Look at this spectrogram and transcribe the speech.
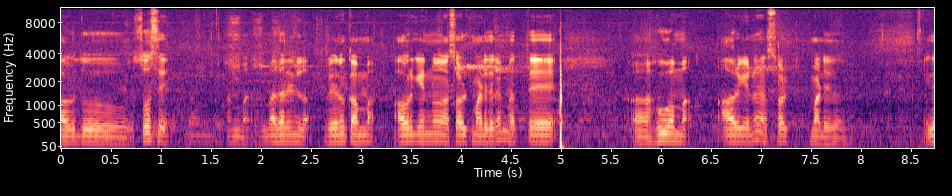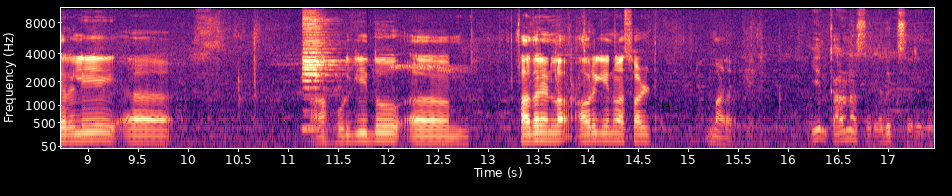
ಅವ್ರದ್ದು ಸೊಸೆ ಮದರ್ ಇನ್ ಲಾ ರೇಣುಕಮ್ಮ ಅವ್ರಿಗೇನು ಅಸಾಲ್ಟ್ ಮಾಡಿದ್ದಾರೆ ಮತ್ತು ಹೂವಮ್ಮ ಅವ್ರಿಗೇನು ಅಸಾಲ್ಟ್ ಮಾಡಿದ್ದಾರೆ. ಇದರಲ್ಲಿ ಹುಡುಗಿದು ಫಾದರ್ ಇನ್ ಲಾ ಅವ್ರಿಗೇನು ಅಸಾಲ್ಟ್ ಮಾಡಿದ್ದಾರೆ. ಏನು ಕಾರಣ ಸರ್? ಅದಕ್ಕೆ ಸರ್ ಇದು?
